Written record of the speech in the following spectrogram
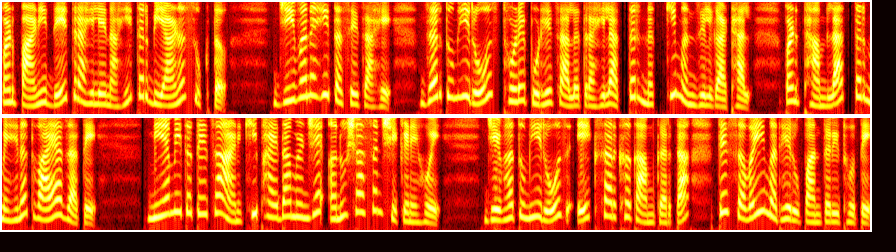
पण पाणी देत राहिले नाही तर बियाणं सुकतं. जीवनही तसेच आहे. जर तुम्ही रोज थोडे पुढे चालत राहिलात तर नक्की मंजिल गाठाल. पण थांबलात तर मेहनत वाया जाते. नियमिततेचा आणखी फायदा म्हणजे अनुशासन शिकणे होय. जेव्हा तुम्ही रोज एकसारखं काम करता ते सवयीमध्ये रूपांतरित होते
